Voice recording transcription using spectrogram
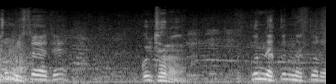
좀. 있어야 돼. 끓잖아요. 끝내 끝내 끓어.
